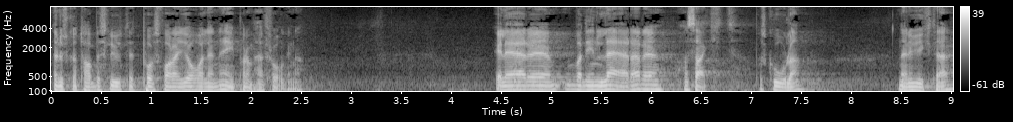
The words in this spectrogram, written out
när du ska ta beslutet på att svara ja eller nej på de här frågorna? Eller är det vad din lärare har sagt på skolan när du gick där?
